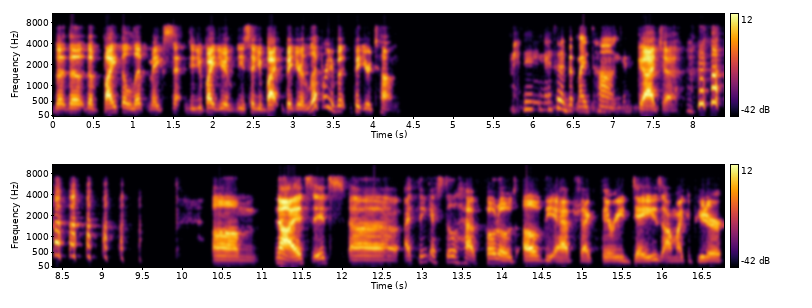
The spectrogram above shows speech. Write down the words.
the, the the bite the lip makes sense. Did you bite your? You said you bite bit your lip or you bit, bit your tongue? I think I said I bit my tongue. Gotcha. um, no, it's it's. Uh, I think I still have photos of the abstract theory days on my computer,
